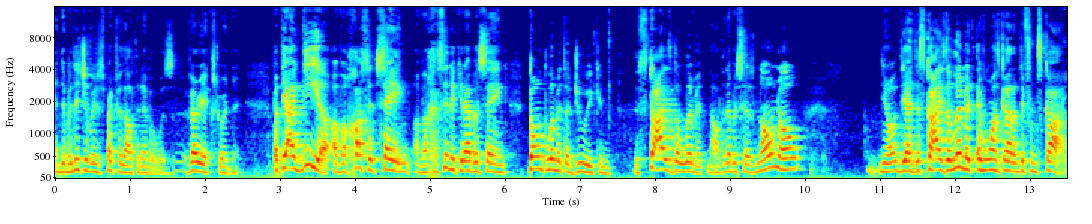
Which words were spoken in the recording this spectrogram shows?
And the Nebeditchev's respect for the Alter Rebbe was very extraordinary. But the idea of a chassid saying, of a chassidic Rebbe saying, don't limit a Jew, he can, the sky's the limit. And Alter Rebbe says, no, no, you know, the, the sky's the limit, everyone's got a different sky.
